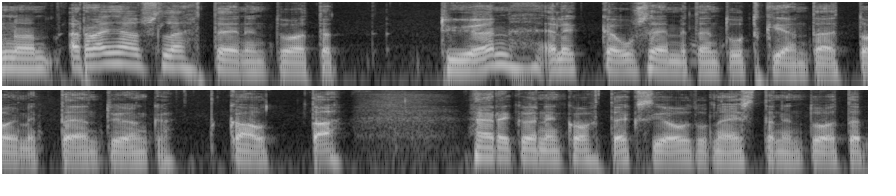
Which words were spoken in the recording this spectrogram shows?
No rajauslähteinen tuota työn, eli useimmiten tutkijan tai toimittajan työn kautta häiriköinen kohteeksi joutuneista niin tuota,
